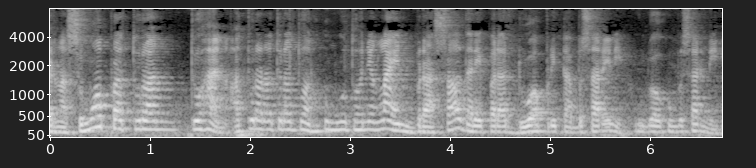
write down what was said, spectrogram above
Karena semua peraturan Tuhan, aturan-aturan Tuhan, hukum-hukum Tuhan yang lain berasal daripada dua perintah besar ini, dua hukum besar ini.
